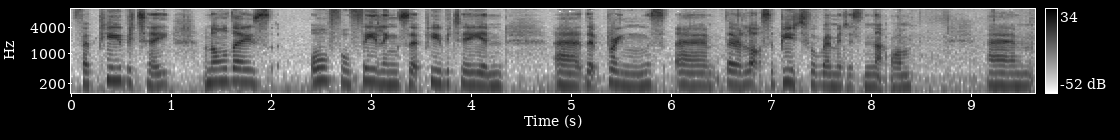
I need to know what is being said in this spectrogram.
for puberty and all those awful feelings that puberty and uh, that brings, um, there are lots of beautiful remedies in that one. Um,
